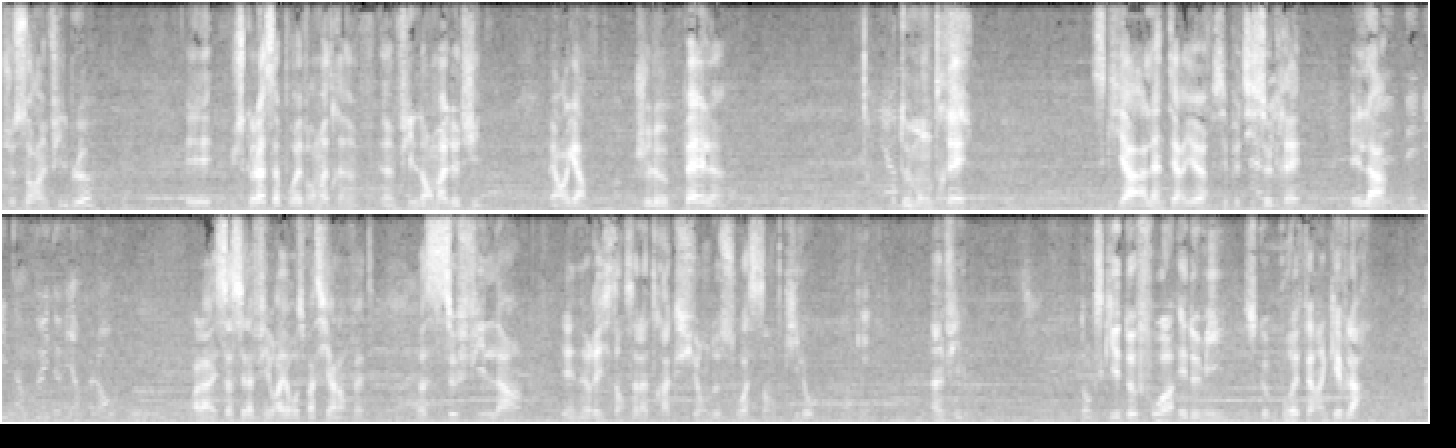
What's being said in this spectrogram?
je sors un fil bleu. Et jusque là, ça pourrait vraiment être un, un fil normal de jean. Mais regarde, je le pèle pour te montrer ce qu'il y a à l'intérieur, ces petits Ah oui. secrets. Et là, Il se délite un peu, il devient blanc. Voilà, et ça c'est la fibre aérospatiale en fait. Ce fil-là, il y a une résistance à la traction de 60 kg. Ok. Un fil. Donc ce qui est deux fois et demi ce que pourrait faire un Kevlar. Ah,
